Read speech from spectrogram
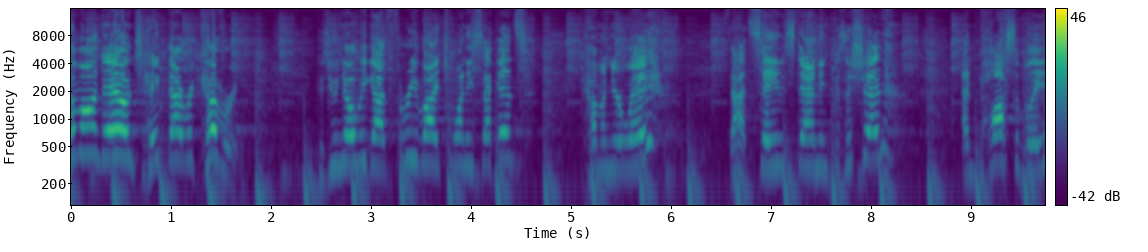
Come on down, take that recovery. Because you know we got three by 20 seconds coming your way. That same standing position and possibly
